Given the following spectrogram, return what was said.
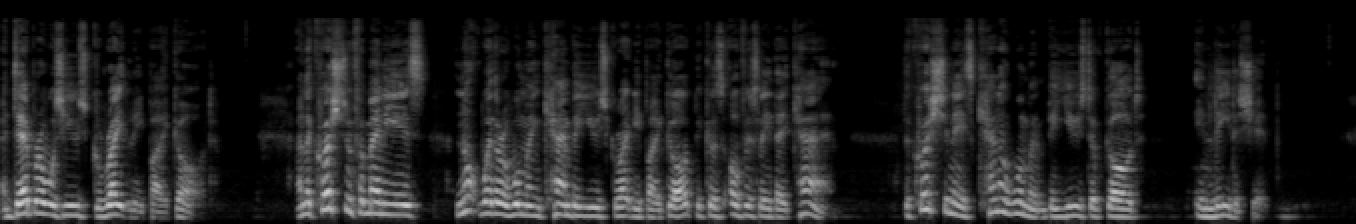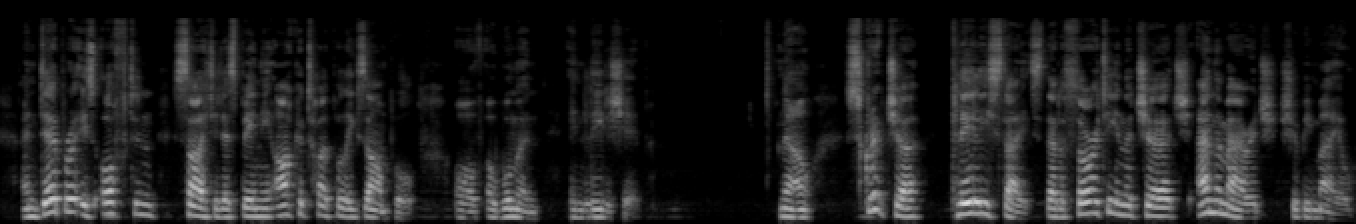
And Deborah was used greatly by God. And the question for many is not whether a woman can be used greatly by God, because obviously they can. The question is can a woman be used of God in leadership? And Deborah is often cited as being the archetypal example of a woman in leadership. Now, scripture clearly states that authority in the church and the marriage should be male.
